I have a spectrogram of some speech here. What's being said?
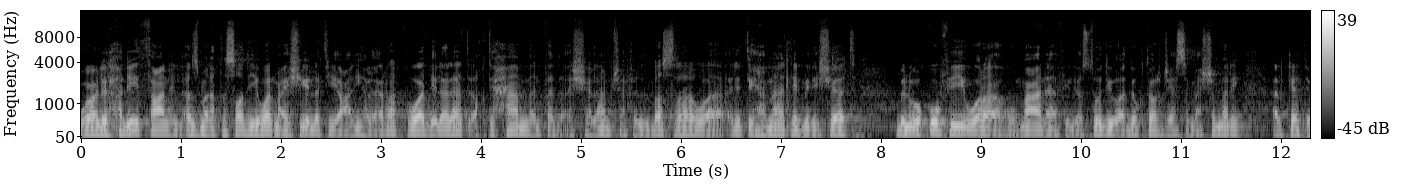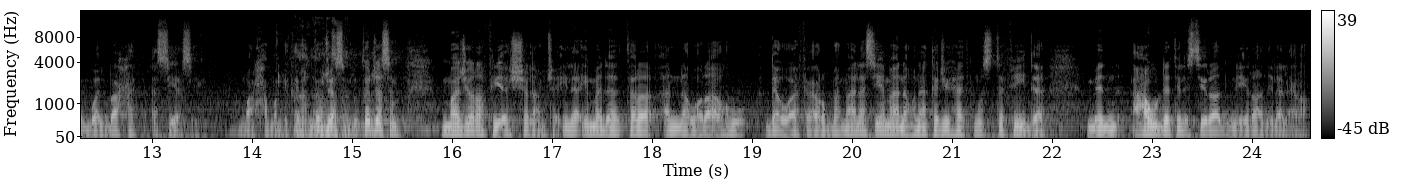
وللحديث عن الأزمة الاقتصادية والمعيشية التي يعانيها العراق ودلالات اقتحام منفذ الشلامشة في البصرة والاتهامات للميليشيات بالوقوف وراءه. معنا في الاستوديو الدكتور جاسم الشمري الكاتب والباحث السياسي. مرحبا بك دكتور جاسم. دكتور جاسم ما جرى في الشلامشة؟ إلى أي مدى ترى أن وراءه دوافع؟ ربما لا سيما أن هناك جهات مستفيدة من عودة الاستيراد من إيران إلى العراق.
